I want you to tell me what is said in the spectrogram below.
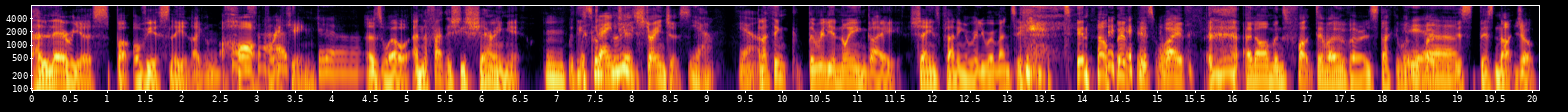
hilarious, but obviously like mm, heartbreaking yeah. as well. And the fact that she's sharing it mm. with these with strangers. strangers, yeah, yeah. And I think the really annoying guy, Shane's planning a really romantic dinner with his wife, and Armand's fucked him over and stuck him on the boat with this this nut job.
